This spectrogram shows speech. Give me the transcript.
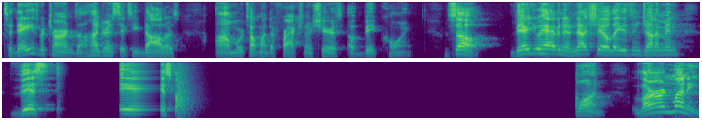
today's return is $160. Um, we're talking about the fractional shares of Bitcoin. So there you have it in a nutshell, ladies and gentlemen. This is one. Learn money.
